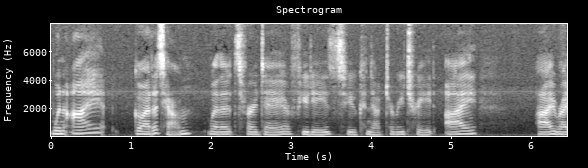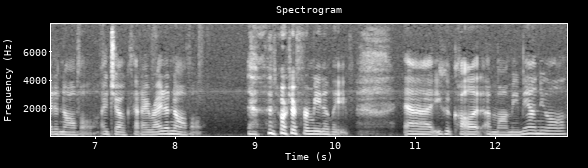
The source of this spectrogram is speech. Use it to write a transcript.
When I go out of town, whether it's for a day or a few days to conduct a retreat, I I write a novel. I joke that I write a novel in order for me to leave. Uh, you could call it a mommy manual.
